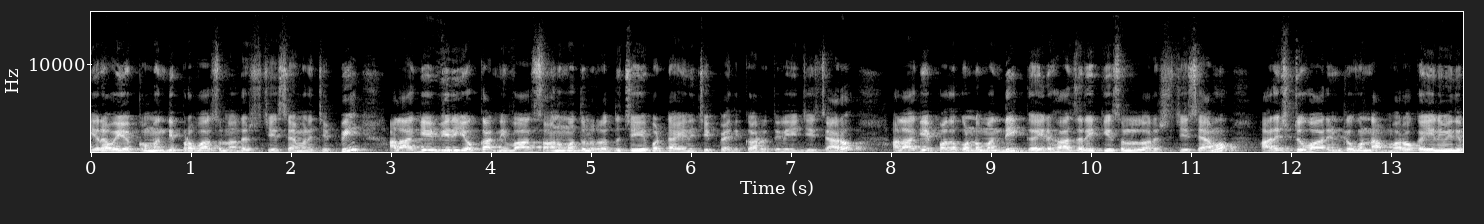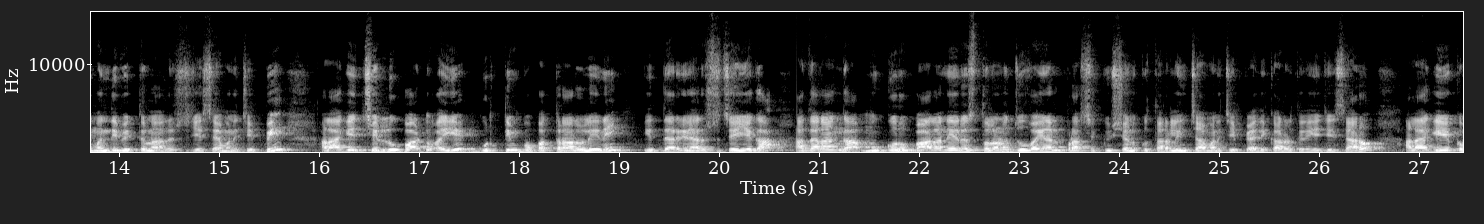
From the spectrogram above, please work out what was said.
ఇరవై ఒక్క మంది ప్రవాసులను అరెస్టు చేశామని చెప్పి అలాగే వీరి యొక్క నివాస అనుమతులు రద్దు చేయబడ్డాయని చెప్పి అధికారులు తెలియజేశారు. అలాగే పదకొండు మంది గైర్హాజరీ కేసులలో అరెస్టు చేశాము. అరెస్టు వారెంట్లు ఉన్న మరొక ఎనిమిది మంది వ్యక్తులను అరెస్టు చేశామని చెప్పి అలాగే చెల్లుబాటు అయ్యే గుర్తింపు పత్రాలు లేని ఇద్దరిని అరెస్టు చేయగా అదనంగా ముగ్గురు బాల నేరస్తులను జువైనల్ ప్రాసిక్యూషన్కు తరలించామని చెప్పి అధికారులు తెలియజేశారు. అలాగే ఒక యొక్క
